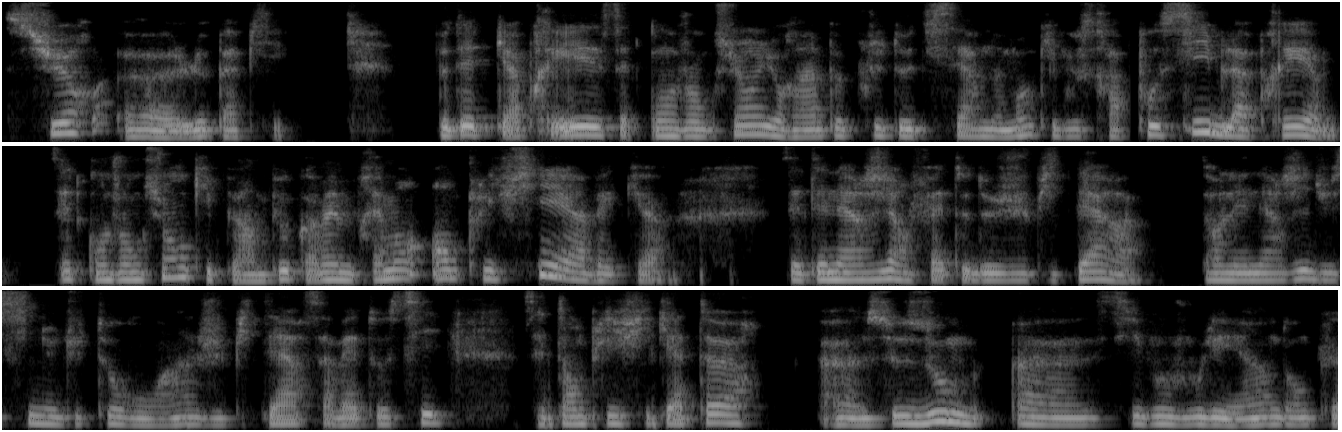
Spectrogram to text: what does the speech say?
sur le papier. Peut-être qu'après cette conjonction, il y aura un peu plus de discernement qui vous sera possible après euh, cette conjonction qui peut un peu quand même vraiment amplifier avec euh, cette énergie en fait de Jupiter dans l'énergie du signe du taureau. hein. Jupiter, ça va être aussi cet amplificateur, euh, ce zoom, si vous voulez. hein. Donc,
